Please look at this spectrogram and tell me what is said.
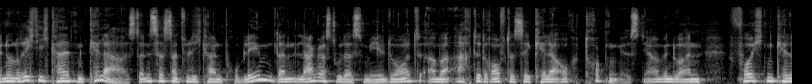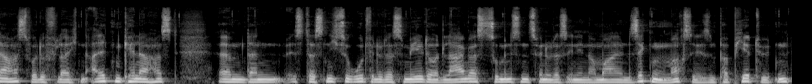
Wenn du einen richtig kalten Keller hast, dann ist das natürlich kein Problem, dann lagerst du das Mehl dort, aber achte darauf, dass der Keller auch trocken ist. Ja, wenn du einen feuchten Keller hast, weil du vielleicht einen alten Keller hast, ähm, dann ist das nicht so gut, wenn du das Mehl dort lagerst, zumindest wenn du das in den normalen Säcken machst, in diesen Papiertüten,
